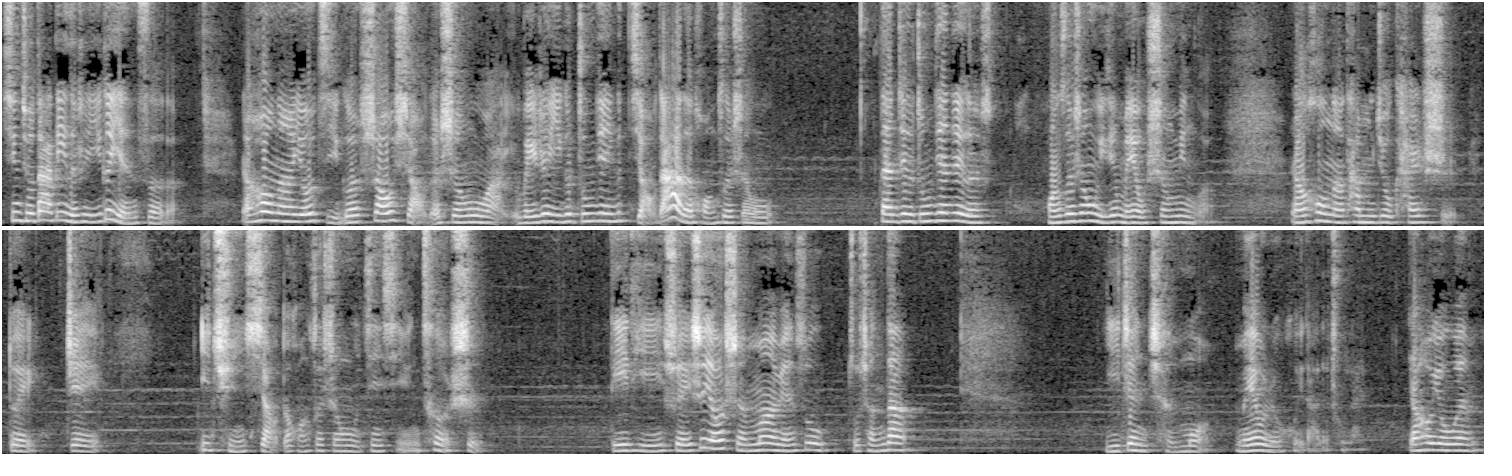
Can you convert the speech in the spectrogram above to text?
星球大地的是一个颜色的。然后呢，有几个稍小的生物啊，围着一个中间一个较大的黄色生物，但这个中间这个黄色生物已经没有生命了。然后呢，他们就开始对这一群小的黄色生物进行测试。第一题：水是由什么元素组成的？一阵沉默，没有人回答得出来。然后又问：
